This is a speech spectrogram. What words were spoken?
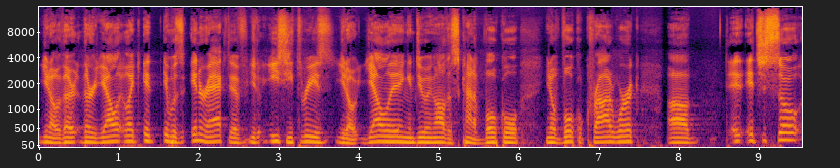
you know they're they're yelling like it, it was interactive you know ec3 is you know yelling and doing all this kind of vocal you know vocal crowd work uh it, it's just so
